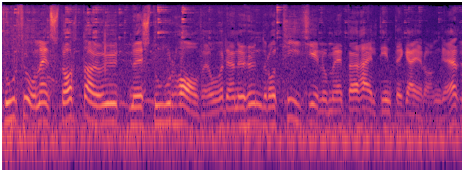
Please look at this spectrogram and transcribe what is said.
Storfjorden den starta jo ut med storhavet, og den er 110 km helt inn til Geiranger.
